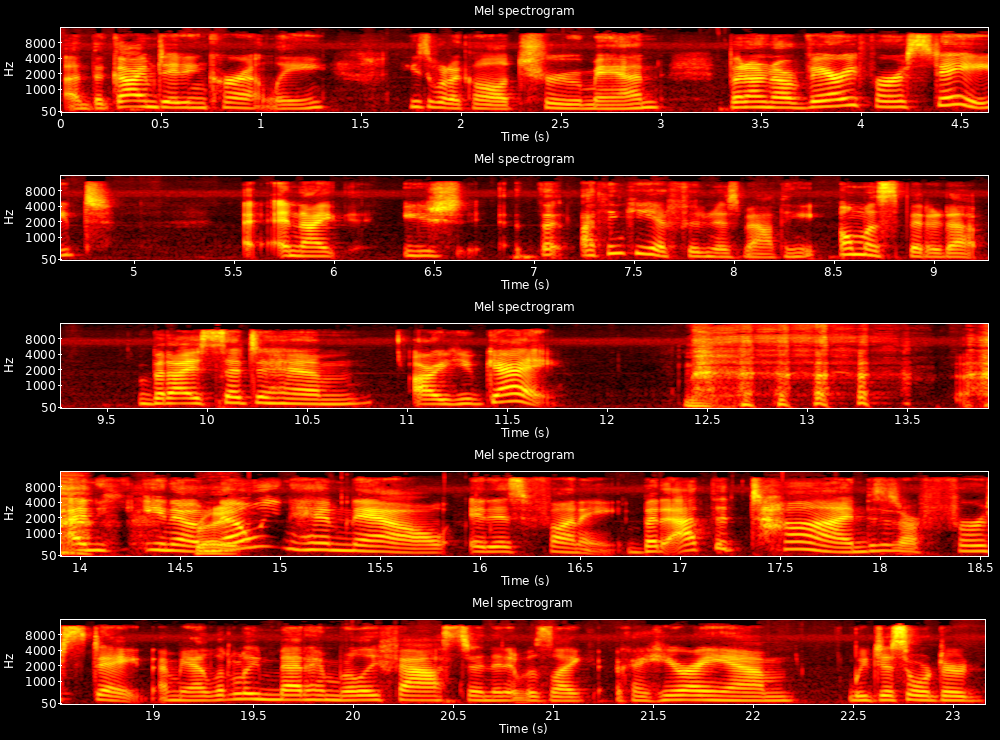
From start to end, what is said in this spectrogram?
uh, the guy I'm dating currently, he's what I call a true man. But on our very first date, and I, sh- I think he had food in his mouth and he almost spit it up but I said to him, Are you gay? and you know, right. knowing him now, it is funny. But at the time, this is our first date. I mean, I literally met him really fast, and then it was like, okay, here I am. We just ordered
